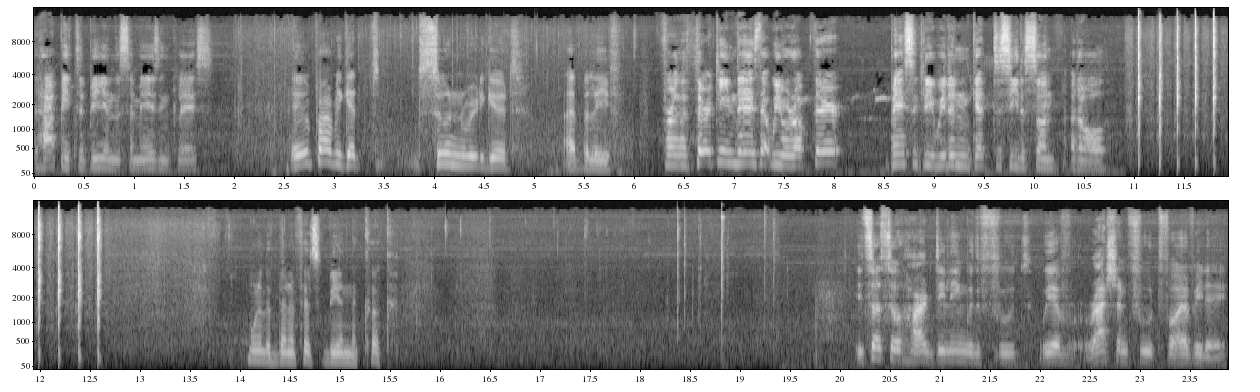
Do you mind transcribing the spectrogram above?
happy to be in this amazing place. It will probably get soon really good, I believe. For the 13 days that we were up there, basically we didn't get to see the sun at all. One of the benefits of being the cook. It's also hard dealing with the food. We have ration food for every day.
